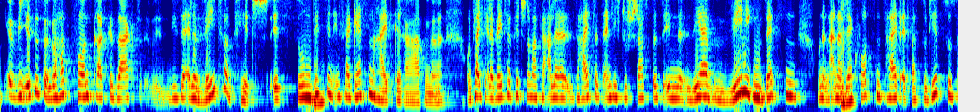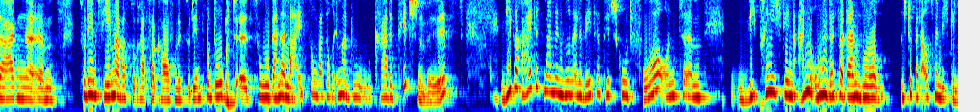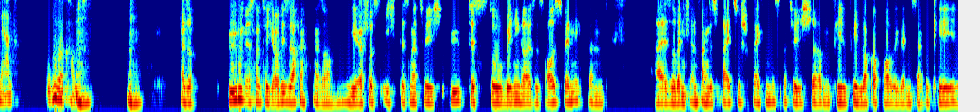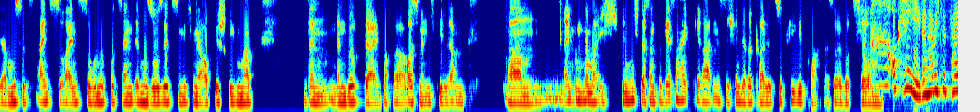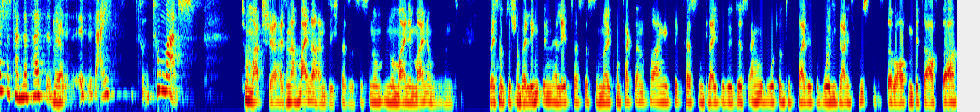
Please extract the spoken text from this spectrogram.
Wie ist es denn? Du hast vor uns gerade gesagt, dieser Elevator Pitch ist so ein bisschen in Vergessenheit geraten. Und vielleicht Elevator Pitch nochmal für alle. Es heißt letztendlich, du schaffst es in sehr wenigen Sätzen und in einer sehr mhm. kurzen Zeit etwas zu dir zu sagen, ähm, zu dem Thema, was du gerade verkaufen willst, zu dem Produkt, mhm. äh, zu deiner Leistung, was auch immer du gerade pitchen willst. Wie bereitet man denn so einen Elevator Pitch gut vor und ähm, wie bringe ich den an, ohne dass er dann so ein Stück weit auswendig gelernt rüberkommt. Mhm. Mhm. Also üben ist natürlich auch die Sache. Also je öfter ich das natürlich übe, desto weniger ist es auswendig. Und also wenn ich anfange, das freizusprechen, ist natürlich ähm, viel, viel lockerer, wie wenn ich sage, okay, da muss jetzt eins zu eins zu 100 Prozent immer so sitzen, wie ich mir aufgeschrieben habe. Dann, dann wirkt er einfach äh, auswendig gelernt. Ähm, ein Punkt nochmal, ich finde nicht, dass er in Vergessenheit geraten ist. Ich finde, er wird gerade zu viel gebracht. Also er wird. Ähm, ah, okay, dann habe ich das falsch verstanden. Das heißt, ja. es ist eigentlich zu, too much. Too much, ja. Also nach meiner Ansicht. Also es ist nur, nur meine Meinung. Und ich weiß nicht, ob du schon bei LinkedIn erlebt hast, dass du neue Kontaktanfragen gekriegt hast und gleich wurde dir das Angebot unterbreitet, obwohl die gar nicht wussten, ist da überhaupt ein Bedarf da.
